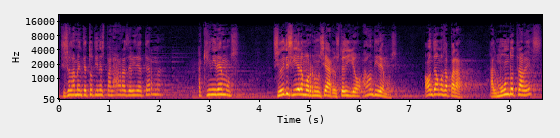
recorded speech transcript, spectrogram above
Si solamente tú tienes palabras de vida eterna, ¿a quién iremos? Si hoy decidiéramos renunciar, usted y yo, ¿a dónde iremos? ¿A dónde vamos a parar? ¿Al mundo otra vez?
